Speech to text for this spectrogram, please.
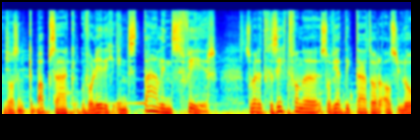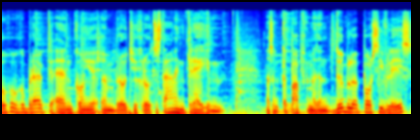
Het was een kebabzaak volledig in Stalin-sfeer. Zo werd het gezicht van de Sovjet-dictator als logo gebruikt en kon je een broodje grote Stalin krijgen. Dat is een kebab met een dubbele portie vlees,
